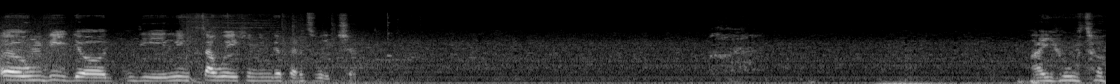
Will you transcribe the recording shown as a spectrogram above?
uh, un video di Link's Awakening per Switch. Aiuto.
